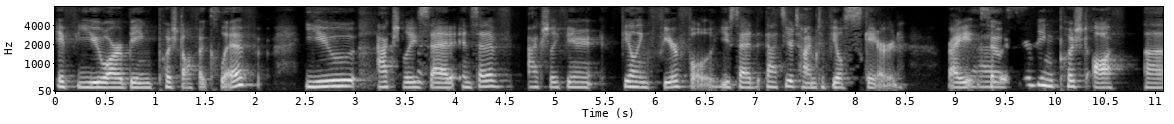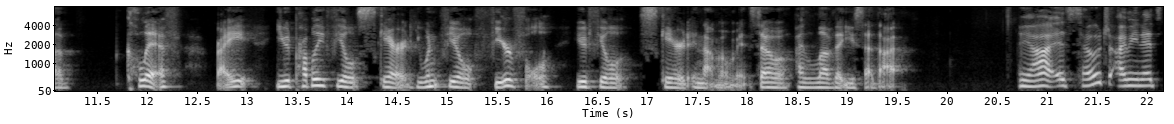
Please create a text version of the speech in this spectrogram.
if you are being pushed off a cliff, you actually said instead of actually fearing, feeling fearful, you said that's your time to feel scared, right? Yes. So if you're being pushed off a cliff, right, you'd probably feel scared. You wouldn't feel fearful. You'd feel scared in that moment. So I love that you said that. Yeah, it's so I mean it's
